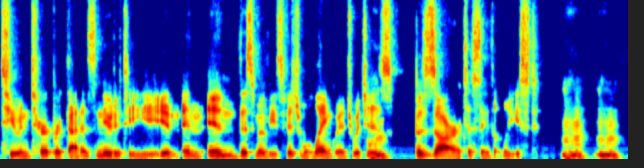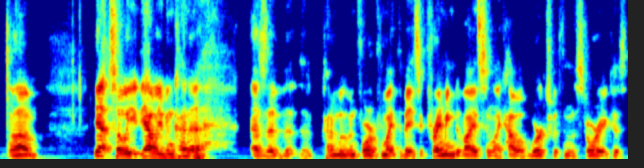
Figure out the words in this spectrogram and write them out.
to interpret that as nudity in in in this movie's visual language, which Mhm. is bizarre to say the least. hmm hmm Um, yeah, so we yeah we've been kind of as a the, the kind of moving forward from like the basic framing device and like how it works within the story because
